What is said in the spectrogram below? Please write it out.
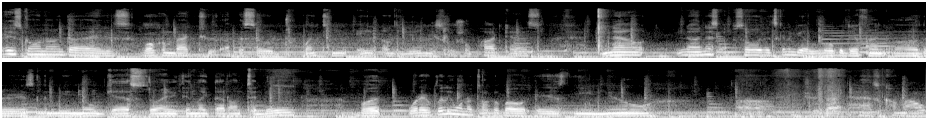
What is going on, guys? Welcome back to episode 28 of the Daily Social Podcast. Now, now in this episode, it's going to be a little bit different. Uh, there isn't going to be no guests or anything like that on today. But what I really want to talk about is the new uh, feature that has come out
